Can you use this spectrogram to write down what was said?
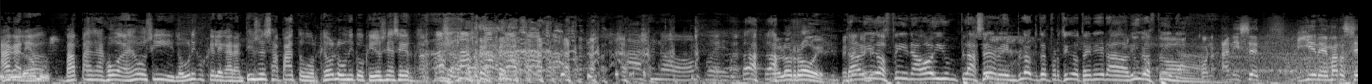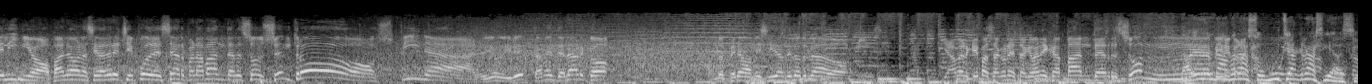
Hágale, va, miramos. va para esa joda, eso sí, lo único que le garantizo es zapato, porque es lo único que yo sé hacer. Ah, no, pues. No lo robe. David Ospina, hoy un placer en Blog Deportivo tener a David Ospina. Con Anicet viene Marceliño, balón hacia la derecha y puede ser para Vanderson, centro, Spina, le dio directamente al arco, cuando esperaba Messi del otro lado. Y a ver qué pasa con esta que maneja Vanderson. David, un abrazo, muchas gracias.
